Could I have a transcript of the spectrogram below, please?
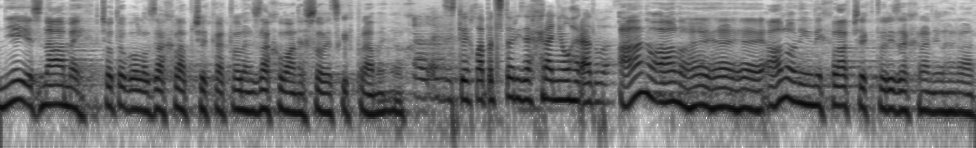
nie je známe, čo to bolo za chlapčeka, to len zachované v sovietských prameňoch. Ale existuje chlapec, ktorý zachránil hrad vlastne. Áno, áno, hej, hej, hej. Anonívny chlapček, ktorý zachránil hrad.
